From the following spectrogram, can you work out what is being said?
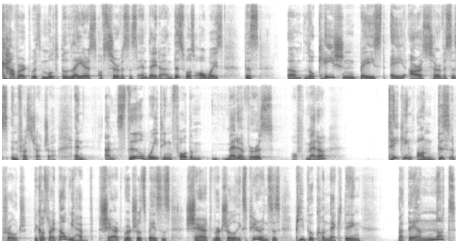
covered with multiple layers of services and data. And this was always this um, location based AR services infrastructure. And I'm still waiting for the metaverse of Meta taking on this approach. Because right now we have shared virtual spaces, shared virtual experiences, people connecting, but they are not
